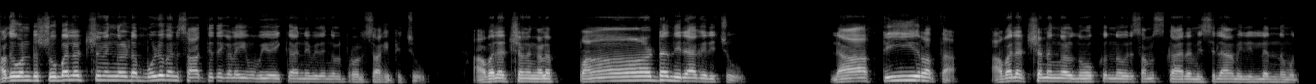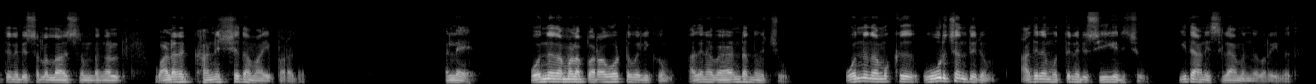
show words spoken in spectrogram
അതുകൊണ്ട് ശുഭലക്ഷണങ്ങളുടെ മുഴുവൻ സാധ്യതകളെയും ഉപയോഗിക്കാൻ വിധങ്ങൾ പ്രോത്സാഹിപ്പിച്ചു. അവലക്ഷണങ്ങളെ പാടെ നിരാകരിച്ചു. ലാ തീറത്ത. അവലക്ഷണങ്ങൾ നോക്കുന്ന ഒരു സംസ്കാരം ഇസ്ലാമിൽ ഇല്ലെന്ന് മുത്തനബി അലൈഹി തങ്ങൾ വളരെ കണിശിതമായി പറഞ്ഞു. അല്ലേ? ഒന്ന് നമ്മളെ പിറകോട്ട് വലിക്കും അതിനെ വേണ്ടെന്ന് വെച്ചു. ഒന്ന് നമുക്ക് ഊർജം തരും അതിനെ മുത്തനബി സ്വീകരിച്ചു. ഇതാണ് ഇസ്ലാം എന്ന് പറയുന്നത്.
